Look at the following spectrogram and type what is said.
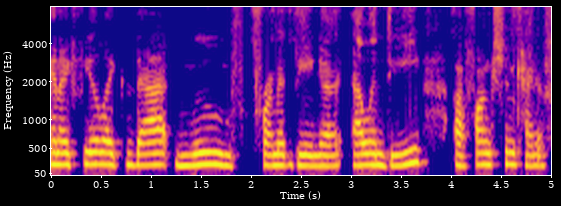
and i feel like that move from it being a l&d a function kind of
